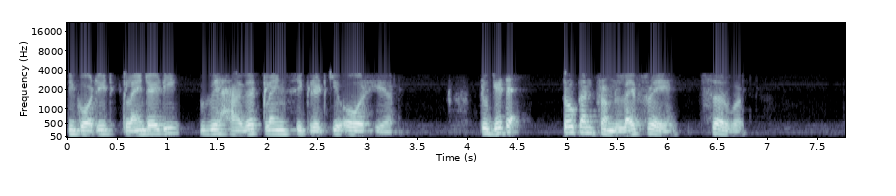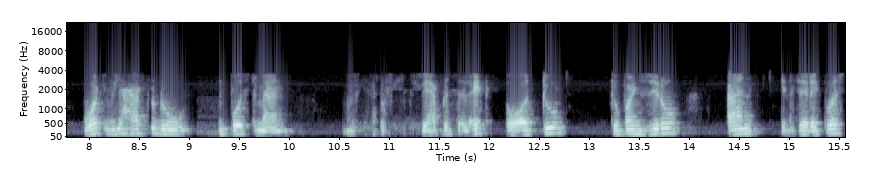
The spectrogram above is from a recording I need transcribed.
we got it client ID, we have a client secret key over here. To get a token from Liferay server, what we have to do in Postman, we have to, we have to select OAuth 2 2.0 and it's a request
